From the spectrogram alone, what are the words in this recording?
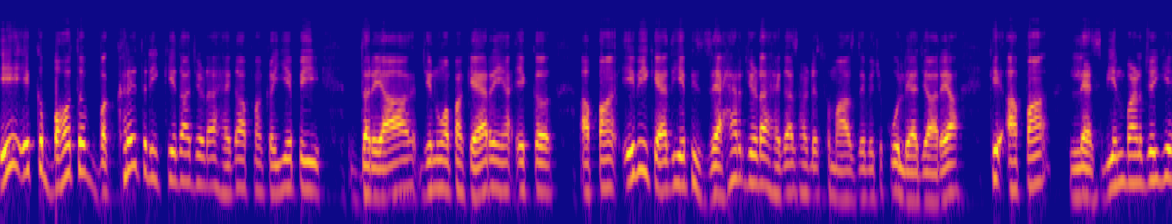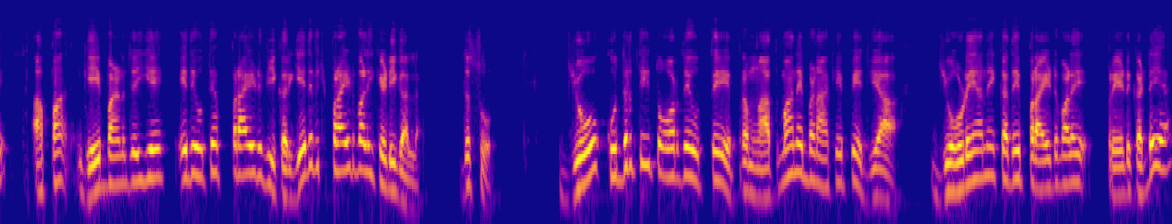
ਇਹ ਇੱਕ ਬਹੁਤ ਵੱਖਰੇ ਤਰੀਕੇ ਦਾ ਜਿਹੜਾ ਹੈਗਾ ਆਪਾਂ ਕਹੀਏ ਵੀ ਦਰਿਆ ਜਿਹਨੂੰ ਆਪਾਂ ਕਹਿ ਰਹੇ ਹਾਂ, ਇੱਕ ਆਪਾਂ ਇਹ ਵੀ ਕਹਿ ਦਈਏ ਵੀ ਜ਼ਹਿਰ ਜਿਹੜਾ ਹੈਗਾ ਸਾਡੇ ਸਮਾਜ ਦੇ ਵਿੱਚ ਘੋਲਿਆ ਜਾ ਰਿਹਾ ਕਿ ਆਪਾਂ ਲੈਸਬੀਅਨ ਬਣ ਜਾਈਏ, ਆਪਾਂ ਗੇ ਬਣ ਜਾਈਏ, ਇਹਦੇ ਉੱਤੇ ਪ੍ਰਾਈਡ ਵੀ ਕਰੀਏ। ਇਹਦੇ ਵਿੱਚ ਪ੍ਰਾਈਡ ਵਾਲੀ ਕਿਹੜੀ ਗੱਲ ਹੈ? ਦੱਸੋ। ਜੋ ਕੁਦਰਤੀ ਤੌਰ ਦੇ ਉੱਤੇ ਪ੍ਰਮਾਤਮਾ ਨੇ ਬਣਾ ਕੇ ਭੇਜਿਆ ਜੋੜਿਆਂ ਨੇ ਕਦੇ ਪ੍ਰਾਈਡ ਵਾਲੇ ਪਰੇਡ ਕੱਢੇ ਆ?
